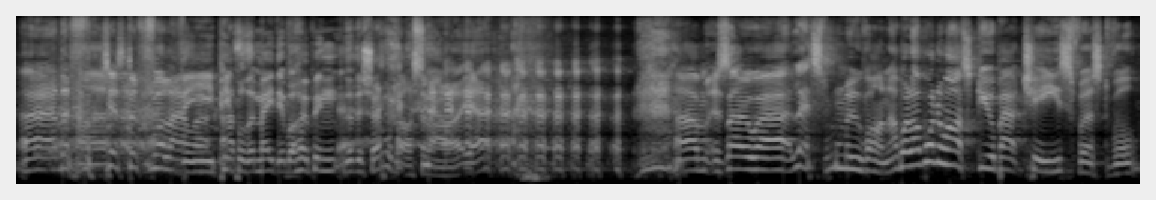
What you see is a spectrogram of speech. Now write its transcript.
Uh, the, just a full hour. The people that made it were hoping that the show would last an hour. Yeah. Um, so uh, let's move on. Uh, Well, I want to ask you about cheese first of all.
